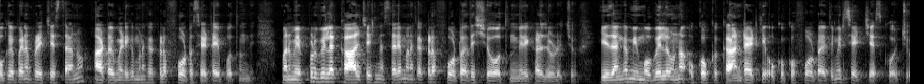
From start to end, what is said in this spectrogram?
ఓకే పైన ప్రెస్ చేస్తాను ఆటోమేటిక్గా మనకు అక్కడ ఫోటో సెట్ అయిపోతుంది. మనం ఎప్పుడు వీళ్ళకి కాల్ చేసినా సరే మనకు అక్కడ ఫోటో అయితే షో అవుతుంది మీరు ఇక్కడ చూడొచ్చు. ఈ విధంగా మీ మొబైల్లో ఉన్న ఒక్కొక్క కాంటాక్ట్కి ఒక్కొక్క ఫోటో అయితే మీరు సెట్ చేసుకోవచ్చు.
